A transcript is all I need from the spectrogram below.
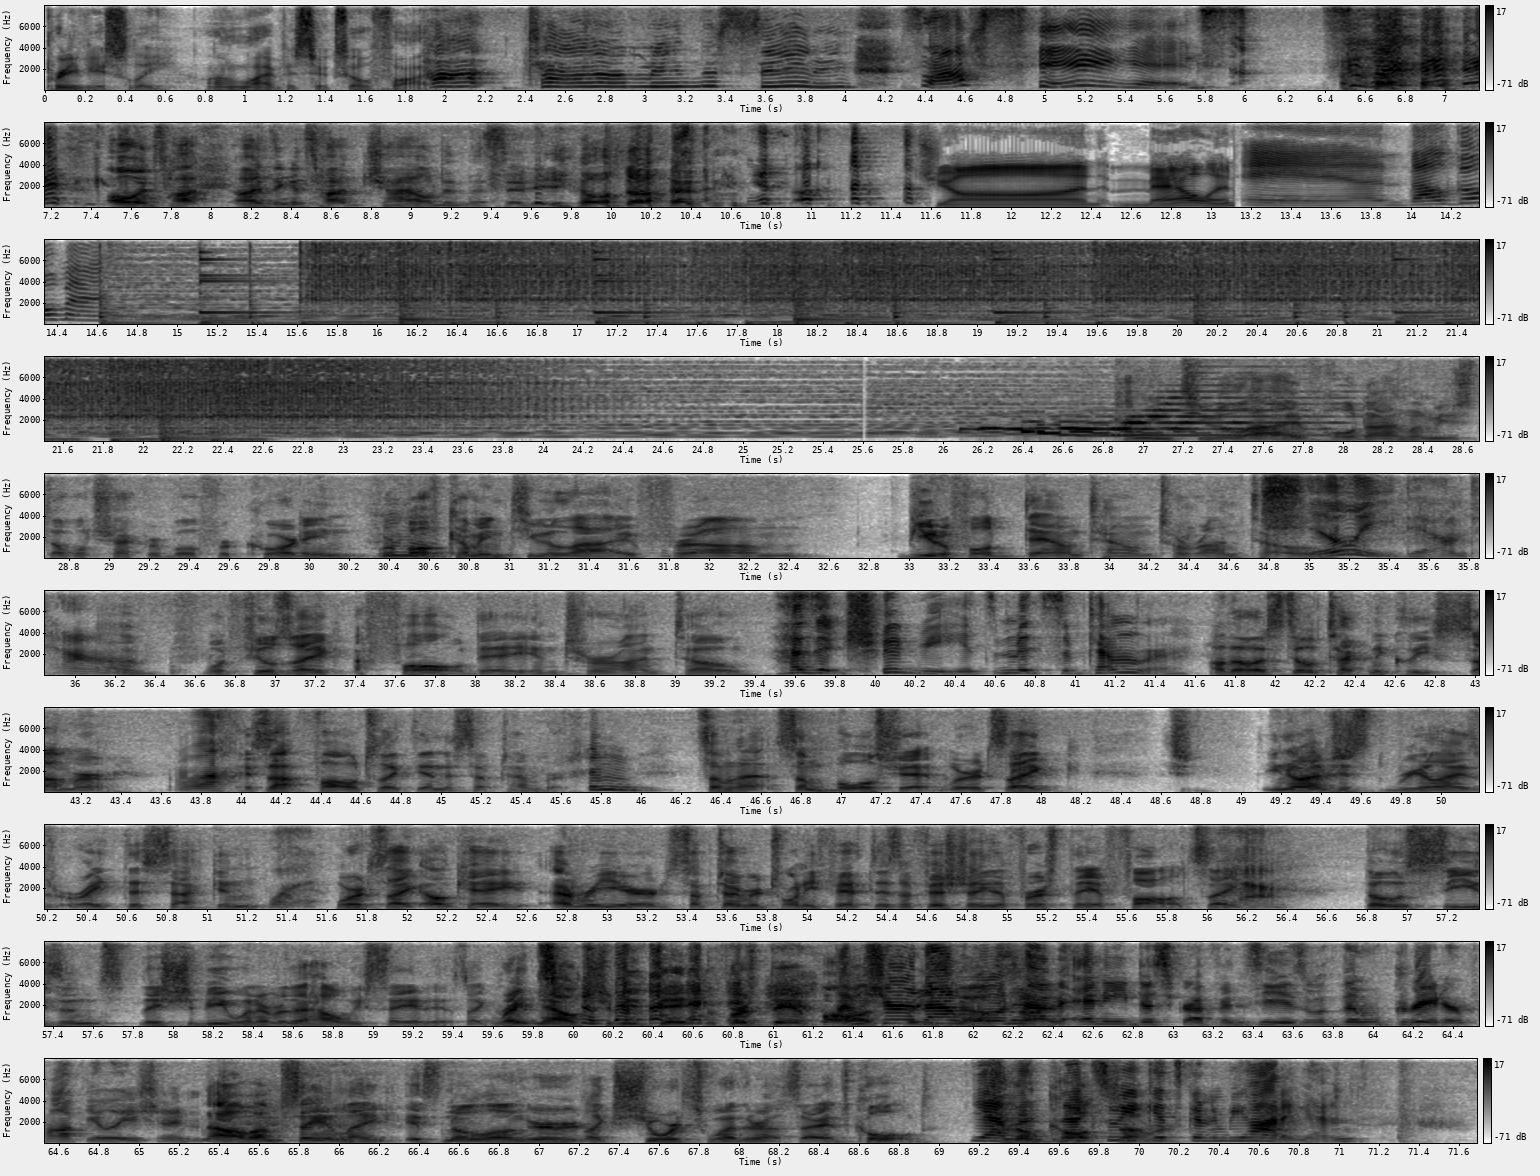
Previously on Live at 605. Hot time in the city. Stop singing. Stop- Oh, it's hot. I think it's hot child in the city. Hold on. John Mallon. and Val Gomez. To you live. Hold on. Let me just double check. We're both recording. We're both hmm. coming to you live from beautiful downtown Toronto. Chilly downtown. Of what feels like a fall day in Toronto. As it should be. It's mid September. Although it's still technically summer. Well, It's not fall till like the end of September. some of that, some bullshit where it's like, you know, I've just realized right this second. What? Where it's like, okay, every year September 25th is officially the first day of fall. It's like Yeah. Those seasons they should be whenever the hell we say it is. Like right now it should be the, day, the first day of fall. I'm It's sure that won't have any discrepancies with the greater population. No, I'm saying like it's no longer like shorts weather outside. It's cold. yeah, So but next it week summer. it's going to be hot again.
